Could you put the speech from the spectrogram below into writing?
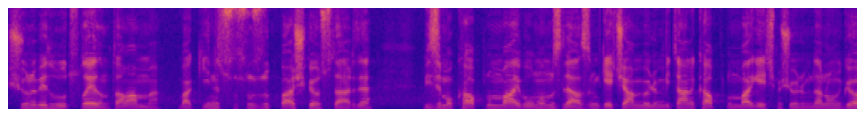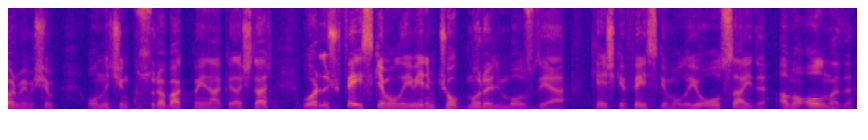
şunu bir lootlayalım tamam mı? Bak yine susuzluk baş gösterdi. Bizim o kaplumbağayı bulmamız lazım. Geçen bölüm bir tane kaplumbağa geçmiş önümden onu görmemişim. Onun için kusura bakmayın arkadaşlar. Bu arada şu facecam olayı benim çok moralim bozdu ya. Keşke facecam olayı olsaydı ama olmadı.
